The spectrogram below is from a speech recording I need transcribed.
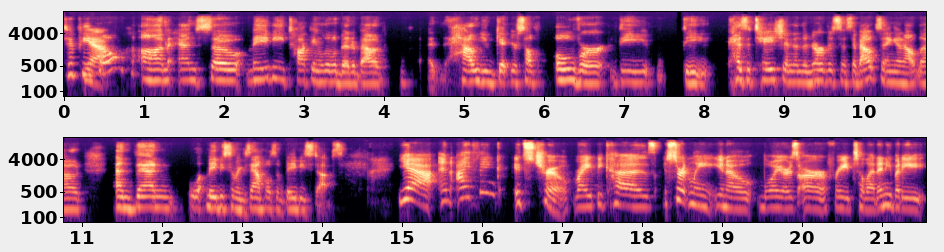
to people. Yeah. Um, and so maybe talking a little bit about how you get yourself over the the hesitation and the nervousness about saying it out loud and then maybe some examples of baby steps yeah, and I think it's true, right? Because certainly, you know, lawyers are afraid to let anybody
